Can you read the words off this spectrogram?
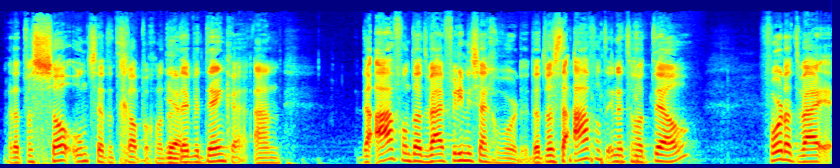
Maar dat was zo ontzettend grappig. Want dat Ja. deed me denken aan de avond dat wij vrienden zijn geworden. Dat was de avond in het hotel. Voordat wij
